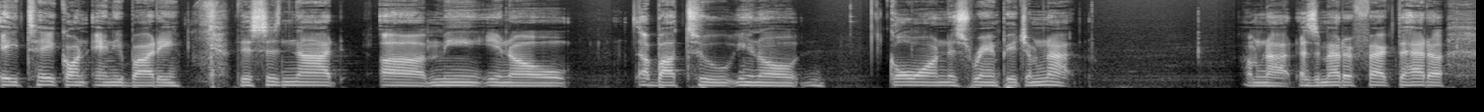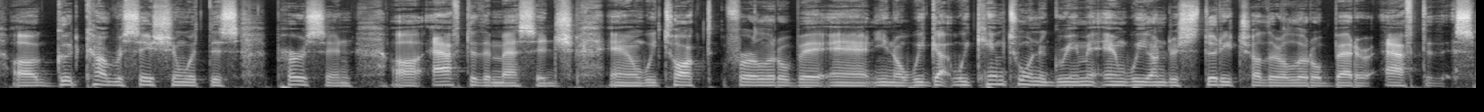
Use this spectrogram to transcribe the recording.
a take on anybody. This is not uh, me, you know, about to, you know, go on this rampage. I'm not. I'm not. As a matter of fact, I had a, a good conversation with this person uh, after the message, and we talked for a little bit, and you know, we got we came to an agreement, and we understood each other a little better after this.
